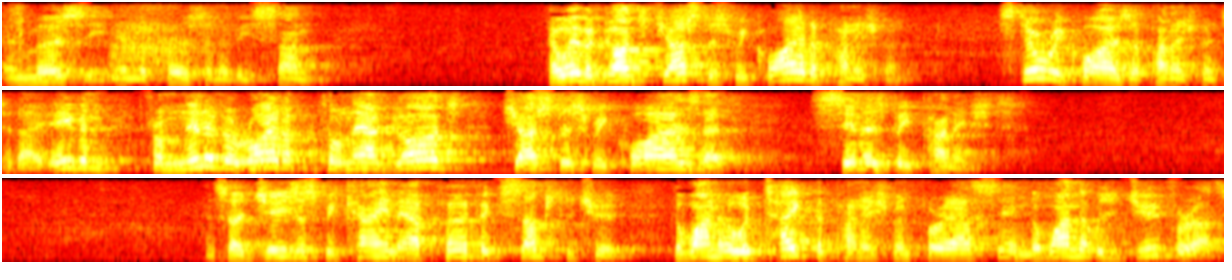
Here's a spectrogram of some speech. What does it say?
and mercy in the person of his Son. However, God's justice required a punishment. Still requires a punishment today. Even from Nineveh right up until now, God's justice requires that sinners be punished. And so Jesus became our perfect substitute, the one who would take the punishment for our sin, the one that was due for us.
